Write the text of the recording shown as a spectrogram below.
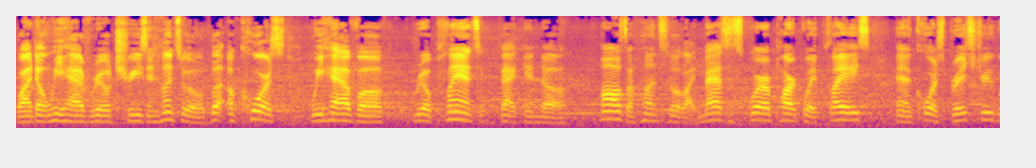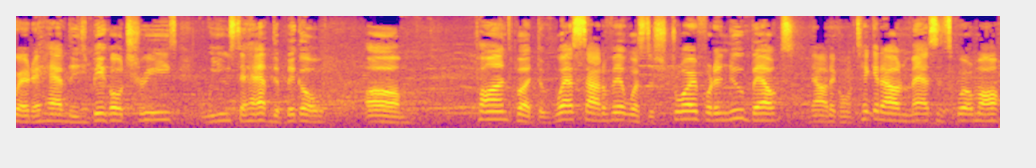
why don't we have real trees in Huntsville? But of course, we have uh, real plants back in the malls of Huntsville, like Madison Square Parkway Place, and of course Bridge Street, where they have these big old trees. We used to have the big old um, ponds, but the west side of it was destroyed for the new belts. Now they're gonna take it out in Madison Square Mall.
